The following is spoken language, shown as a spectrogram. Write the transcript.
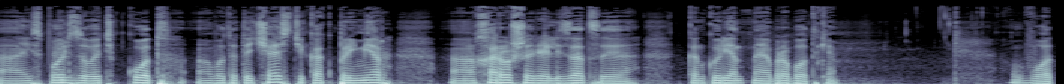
а, использовать код а, вот этой части как пример а, хорошей реализации конкурентной обработки. Вот.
